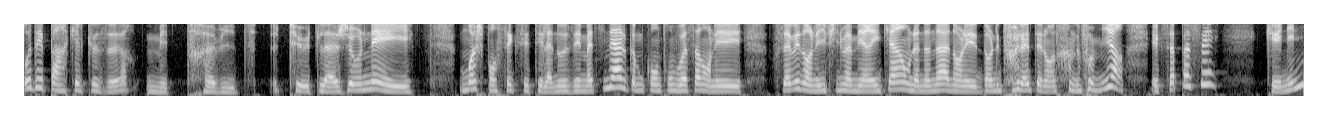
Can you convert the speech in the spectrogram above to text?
Au départ, quelques heures, mais très vite, toute la journée. Moi, je pensais que c'était la nausée matinale, comme quand on voit ça dans les, vous savez, dans les films américains où la nana dans les, dans les toilettes, elle est en train de vomir et que ça passait. Que nenni,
